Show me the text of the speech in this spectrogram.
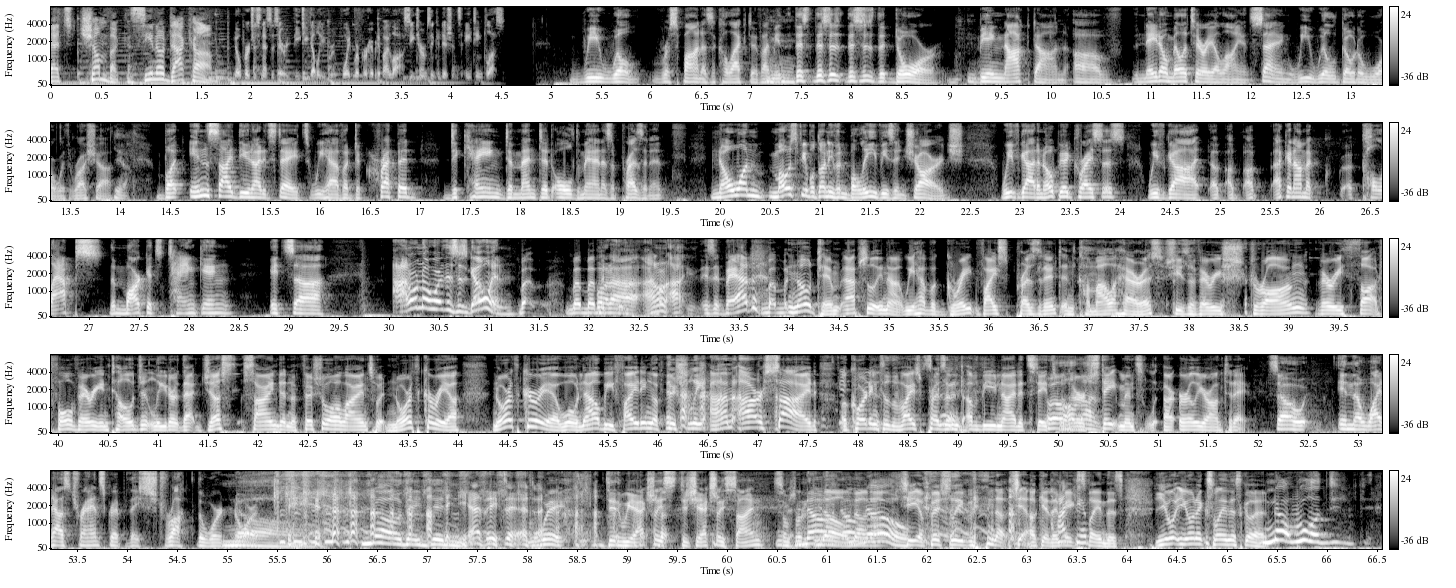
That's chumbacasino.com. No purchase necessary. VGW Group. Void were prohibited by law. See terms and conditions. 18 plus. we will respond as a collective. I mean, this this is this is the door being knocked on of the NATO military alliance saying we will go to war with Russia. Yeah. But inside the United States, we have a decrepit, decaying, demented old man as a president. No one, most people don't even believe he's in charge. We've got an opioid crisis. We've got a, a, a economic collapse. The market's tanking. It's uh, I don't know where this is going. But but but, But uh, I don't. I, is it bad? But, but no, Tim, absolutely not. We have a great vice president in Kamala Harris. She's a very strong, very thoughtful, very intelligent leader that just signed an official alliance with North Korea. North Korea will now be fighting officially on our side, according to the vice president of the United States Well, with her on. statements uh, earlier on today. So in the White House transcript, they struck the word North. no, they didn't. yeah, they did. Wait, did we actually, did she actually sign some sort of No, No, no, no. no. She officially no. She, okay, let me can't- explain this. You want- you want to explain this? Go ahead. No, well,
